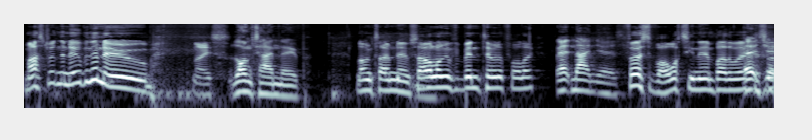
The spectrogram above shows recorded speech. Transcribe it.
Master and the Noob and the Noob. Nice. Long time noob. Long time noob. So, how long have you been doing it for, like? Uh, nine years. First of all, what's your name, by the way? Uh, 'Cause I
